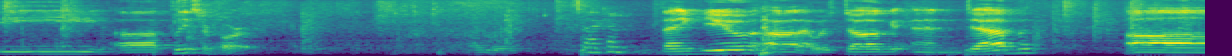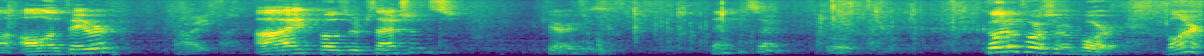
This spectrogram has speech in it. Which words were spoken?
the, uh, police report. Second? Thank you, uh, that was Doug and Deb. Uh, all in favor? Aye. Aye, opposed or abstentions? Carries. Thank you, sir. Code enforcement report, Mark.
